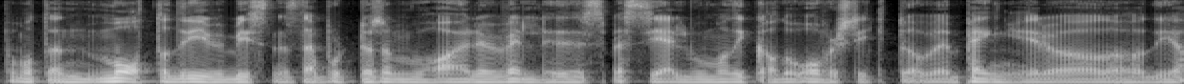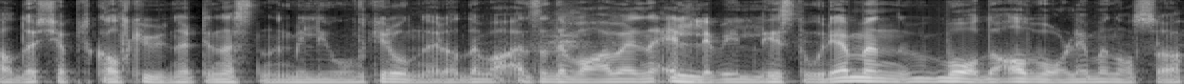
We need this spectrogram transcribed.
på en måte en måte å drive business der borte som var veldig spesiell, hvor man ikke hadde oversikt over penger, og de hadde kjøpt kalkuner til nesten en million kroner, og det var, altså det var en ellevill historie, men både alvorlig, men også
